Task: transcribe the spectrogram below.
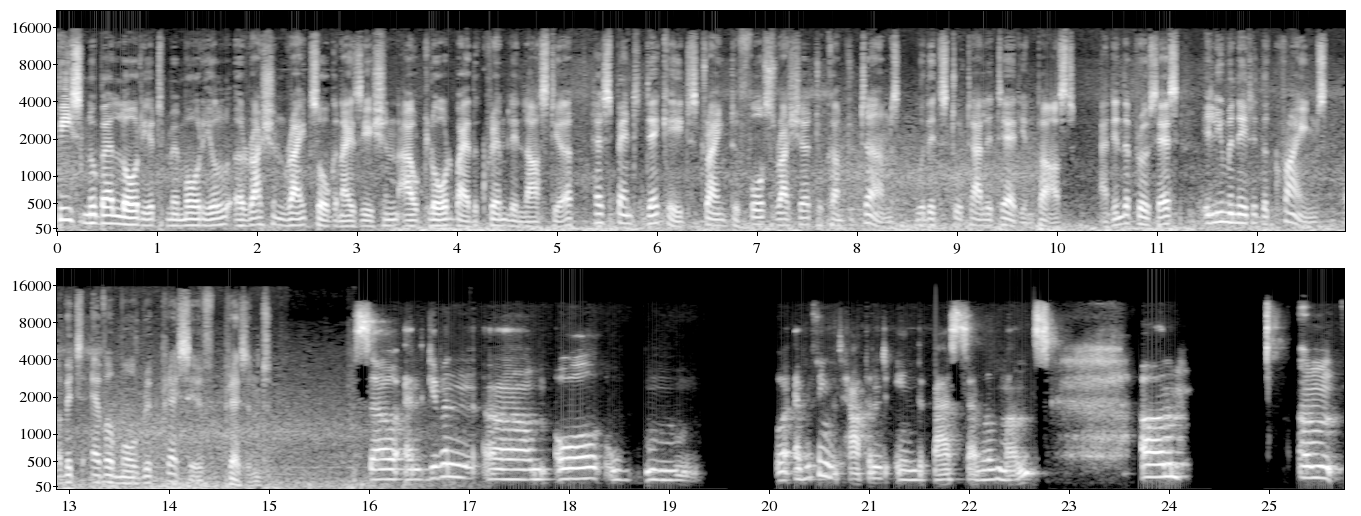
Peace Nobel Laureate Memorial, a Russian rights organization outlawed by the Kremlin last year, has spent decades trying to force Russia to come to terms with its totalitarian past and in the process illuminated the crimes of its ever more repressive present. So, and given um, all um, everything that happened in the past several months, um, um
